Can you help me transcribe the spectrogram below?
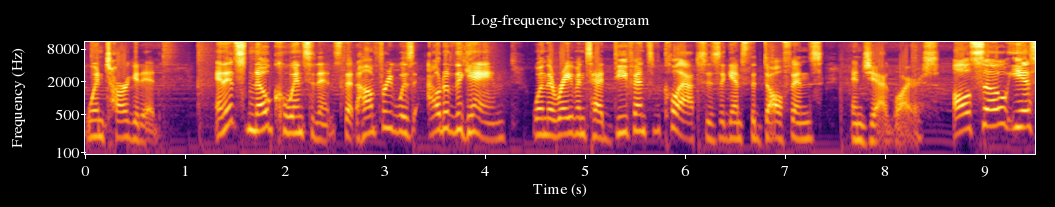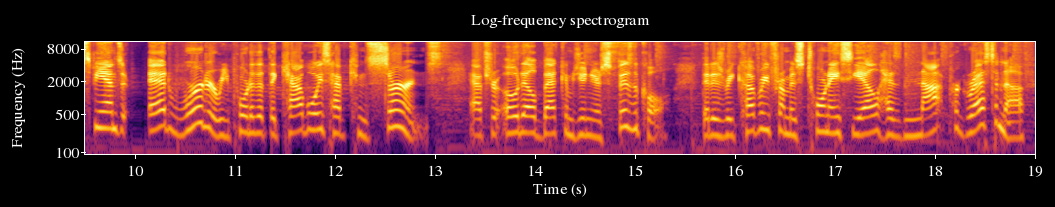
when targeted. And it's no coincidence that Humphrey was out of the game when the Ravens had defensive collapses against the Dolphins and Jaguars. Also, ESPN's Ed Werder reported that the Cowboys have concerns after Odell Beckham Jr.'s physical that his recovery from his torn ACL has not progressed enough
